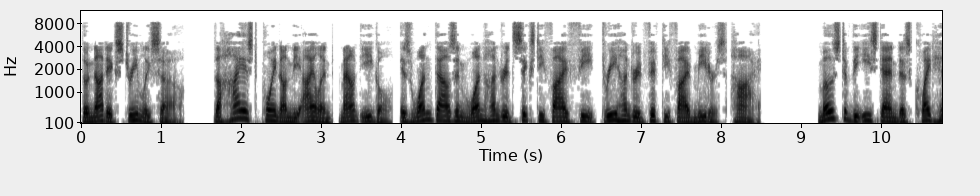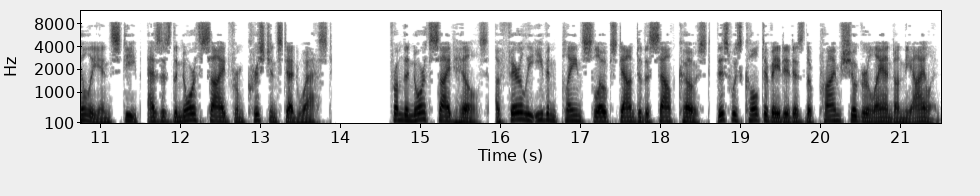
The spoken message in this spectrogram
though not extremely so. The highest point on the island, Mount Eagle, is 1,165 feet 355 meters high. Most of the east end is quite hilly and steep, as is the north side from Christiansted west. From the north side hills, a fairly even plain slopes down to the south coast, this was cultivated as the prime sugar land on the island.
